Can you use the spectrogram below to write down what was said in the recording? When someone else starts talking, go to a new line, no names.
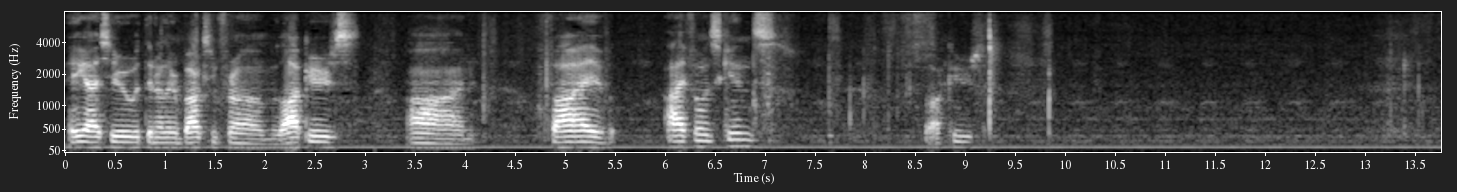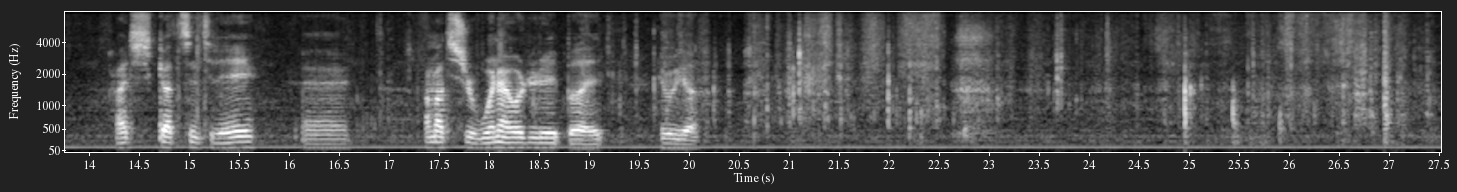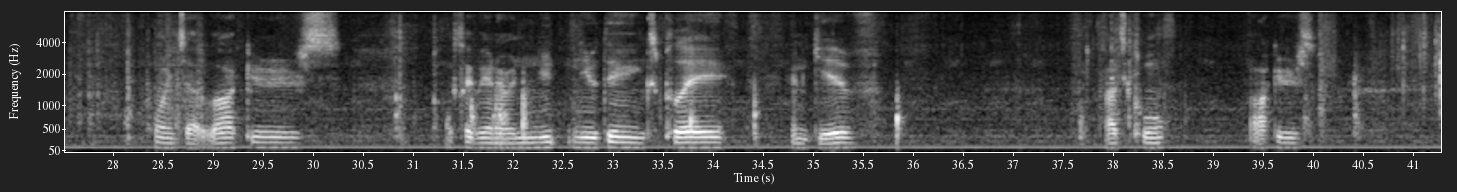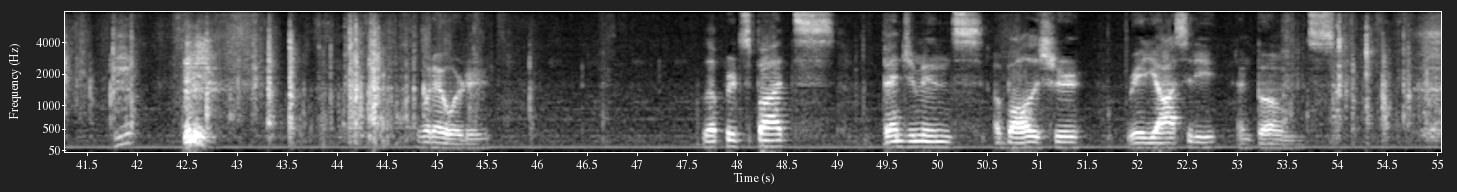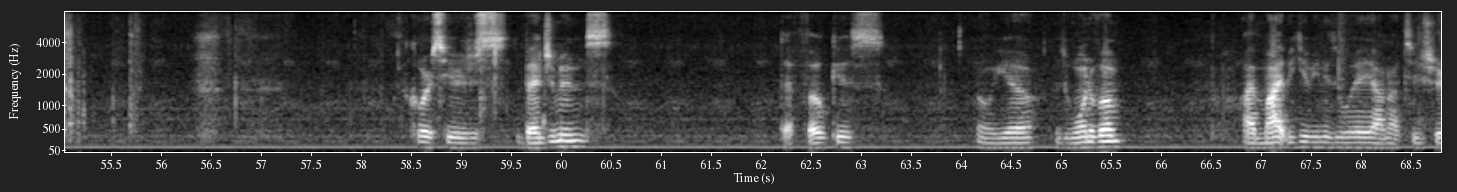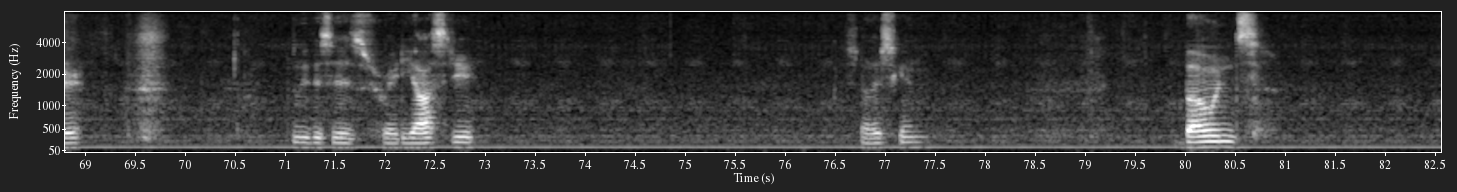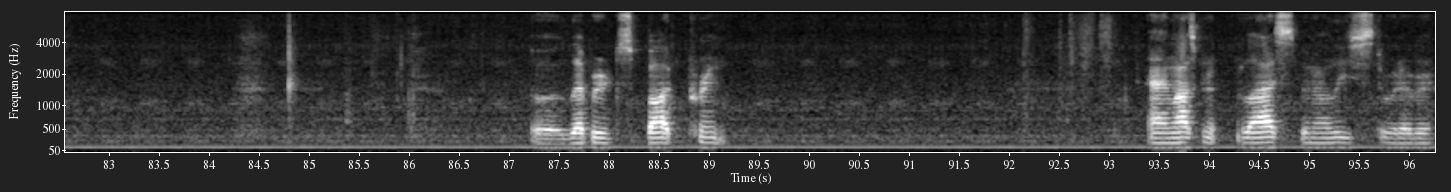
Hey guys, here with another unboxing from Lockerz on five iPhone skins. Lockerz. I just got this in today, and I'm not sure when I ordered it, but here we go. Points at Lockerz. Looks like we have new, new things, play and give. That's cool. Lockerz. what I ordered. Leopard spots, Benjamin's, Abolisher, Radiosity, and Bones. Course, here's Benjamin's. That focus. Oh yeah, there's one of them. I might be giving these away. I'm not too sure. I believe this is Radiosity. There's another skin. Bones. Uh, leopard spot print. And last but last but not least or whatever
